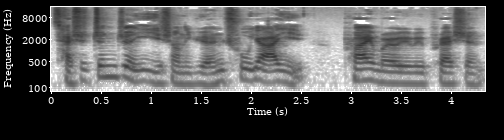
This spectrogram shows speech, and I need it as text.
才是真正意义上的原初压抑 （primary repression）。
